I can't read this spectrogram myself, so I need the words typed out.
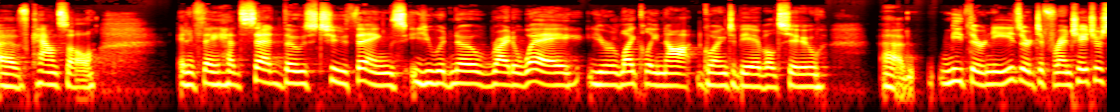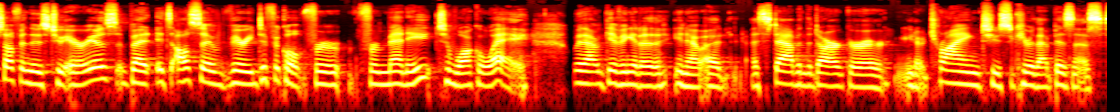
of counsel, and if they had said those two things, you would know right away you're likely not going to be able to uh, meet their needs or differentiate yourself in those two areas. But it's also very difficult for for many to walk away without giving it a you know a, a stab in the dark or you know trying to secure that business.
